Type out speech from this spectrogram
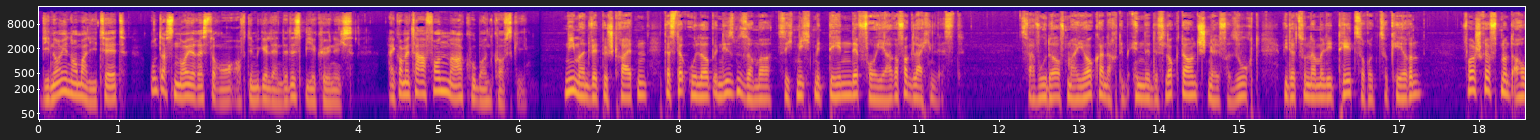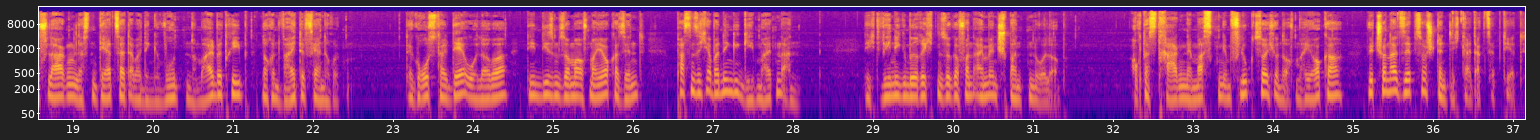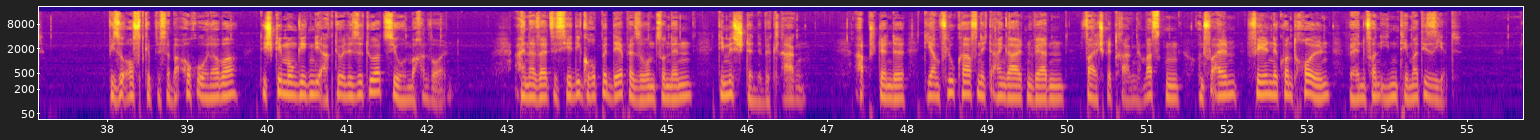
Die neue Normalität und das neue Restaurant auf dem Gelände des Bierkönigs. Ein Kommentar von Marco Bonkowski. Niemand wird bestreiten, dass der Urlaub in diesem Sommer sich nicht mit denen der Vorjahre vergleichen lässt. Zwar wurde auf Mallorca nach dem Ende des Lockdowns schnell versucht, wieder zur Normalität zurückzukehren, Vorschriften und Auflagen lassen derzeit aber den gewohnten Normalbetrieb noch in weite Ferne rücken. Der Großteil der Urlauber, die in diesem Sommer auf Mallorca sind, passen sich aber den Gegebenheiten an. Nicht wenige berichten sogar von einem entspannten Urlaub. Auch das Tragen der Masken im Flugzeug und auf Mallorca wird schon als Selbstverständlichkeit akzeptiert. Wie so oft gibt es aber auch Urlauber, die Stimmung gegen die aktuelle Situation machen wollen. Einerseits ist hier die Gruppe der Personen zu nennen, die Missstände beklagen. Abstände, die am Flughafen nicht eingehalten werden, falsch getragene Masken und vor allem fehlende Kontrollen werden von ihnen thematisiert.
